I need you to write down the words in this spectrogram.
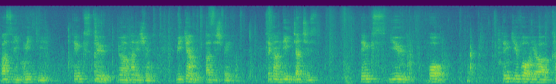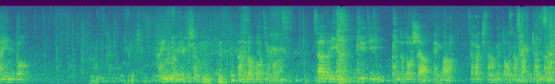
firstly committee. Thanks to your management, we can participate. Secondly, judges. Thanks you for thank you for your kind kind reflection and voting for us. Thirdly, beauty and dosha member 榊さん、武藤さん、バッキョンさん、佐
